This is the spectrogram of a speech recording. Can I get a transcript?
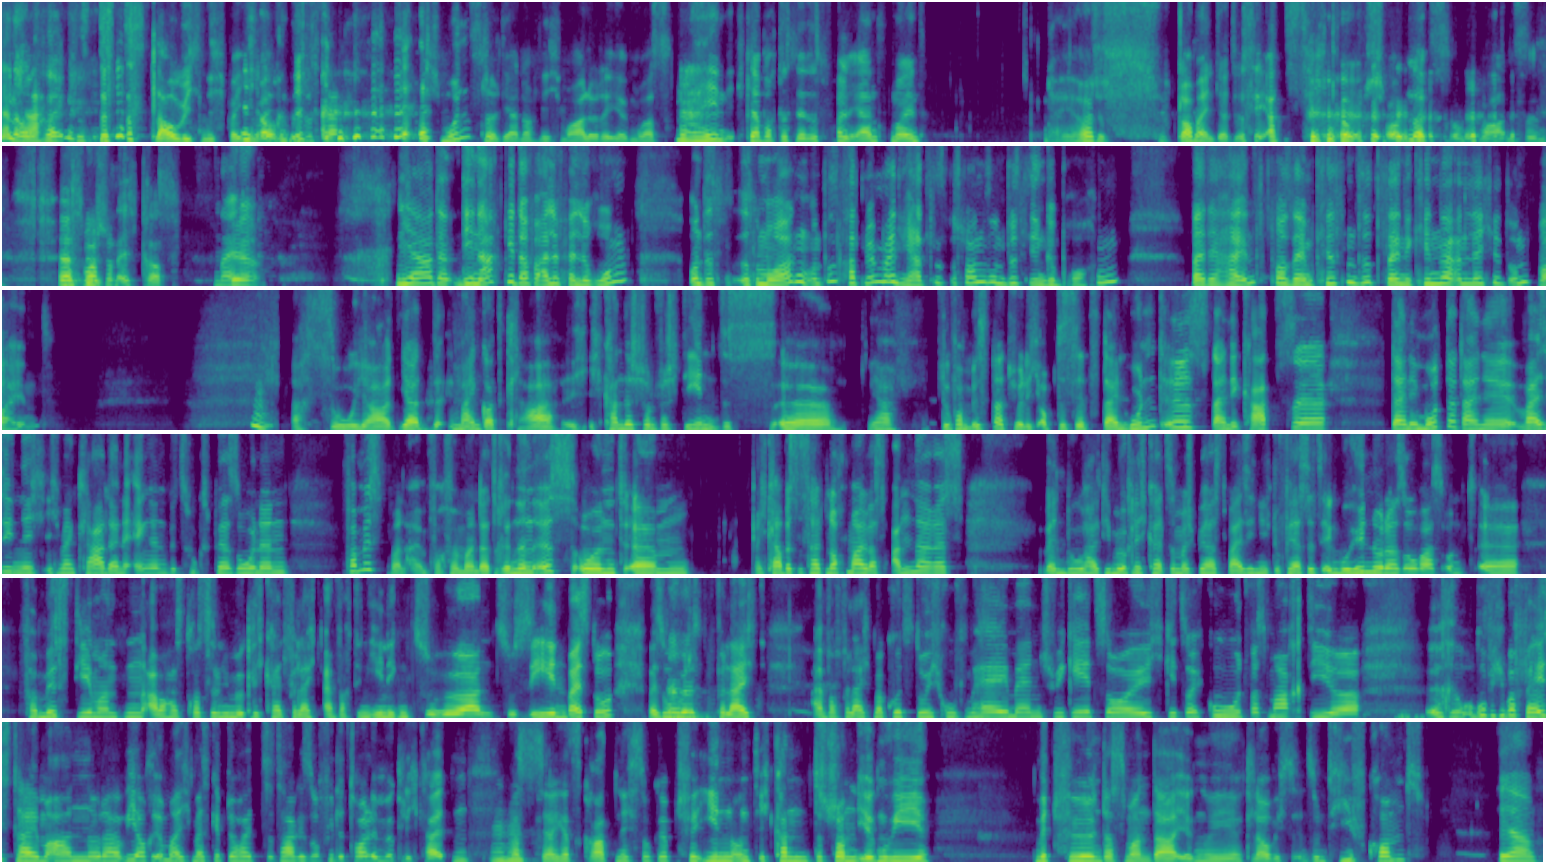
Kann auch sein. Das, das, das glaube ich nicht bei ihm. Auch nicht. ja, er, er schmunzelt ja noch nicht mal oder irgendwas. Nein, ich glaube auch, dass er das voll ernst meint. Ja, ja, das, glaube, meint er das ernst. Ich glaube schon, das ist so Wahnsinn. Das war schon echt krass. Naja. Ja, ja die Nacht geht auf alle Fälle rum und es ist morgen und es hat mir mein Herz schon so ein bisschen gebrochen, weil der Heinz vor seinem Kissen sitzt, seine Kinder anlächelt und weint. Ach so, ja. Ja, mein Gott, klar. Ich, ich kann das schon verstehen. Das, äh, ja, du vermisst natürlich, ob das jetzt dein Hund ist, deine Katze, deine Mutter, deine, weiß ich nicht, ich meine, klar, deine engen Bezugspersonen vermisst man einfach, wenn man da drinnen ist. Und ähm, ich glaube, es ist halt nochmal was anderes, wenn du halt die Möglichkeit zum Beispiel hast, weiß ich nicht, du fährst jetzt irgendwo hin oder sowas und äh, vermisst jemanden, aber hast trotzdem die Möglichkeit, vielleicht einfach denjenigen zu hören, zu sehen, weißt du? Weil so Mhm. würdest du vielleicht einfach vielleicht mal kurz durchrufen, hey Mensch, wie geht's euch? Geht's euch gut? Was macht ihr? Äh, Rufe ich über FaceTime an oder wie auch immer. Ich meine, es gibt ja heutzutage so viele tolle Möglichkeiten, Mhm. was es ja jetzt gerade nicht so gibt für ihn. Und ich kann das schon irgendwie mitfühlen, dass man da irgendwie, glaube ich, in so ein Tief kommt Ja,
